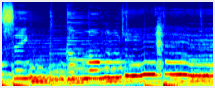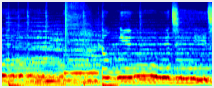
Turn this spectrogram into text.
醒覺夢依稀，獨語痴情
